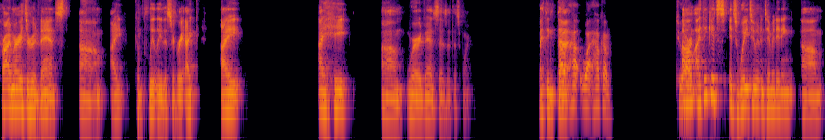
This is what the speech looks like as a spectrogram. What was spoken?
primary through advanced um i completely disagree i i i hate um where advanced is at this point i think that how what how come? Too hard. um i think it's it's way too intimidating um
